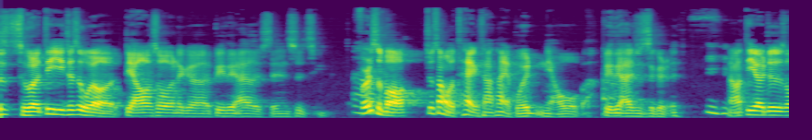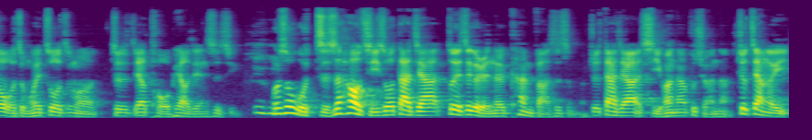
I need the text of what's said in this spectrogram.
是除了第一，就是我有标说那个 Billie Eilish 这件事情。Uh. First of all，就算我 tag 他，他也不会鸟我吧？Billie Eilish 这个人。嗯、然后第二就是说我怎么会做这么就是要投票这件事情？嗯、或者说我只是好奇说大家对这个人的看法是什么？就大家喜欢他不喜欢他，就这样而已。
